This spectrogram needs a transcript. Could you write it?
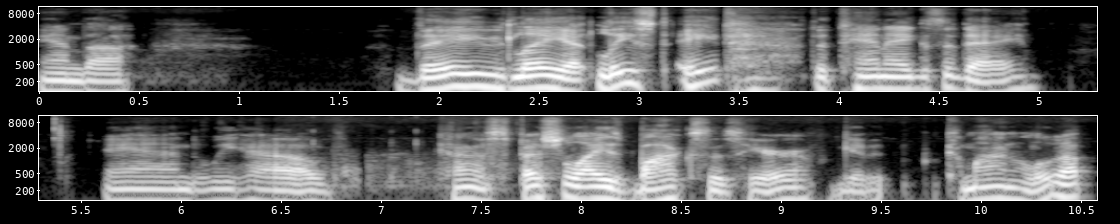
And uh, they lay at least eight to 10 eggs a day. And we have kind of specialized boxes here. Get it. Come on, load up.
